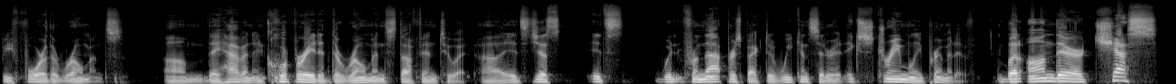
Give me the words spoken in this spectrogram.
before the Romans. Um, they haven't incorporated the Roman stuff into it. Uh, it's just it's when, from that perspective, we consider it extremely primitive. But on their chess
